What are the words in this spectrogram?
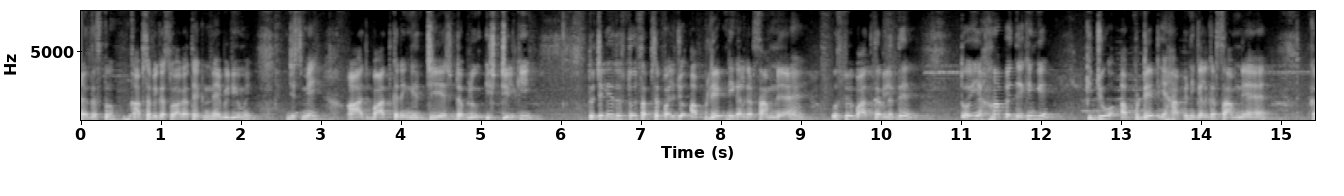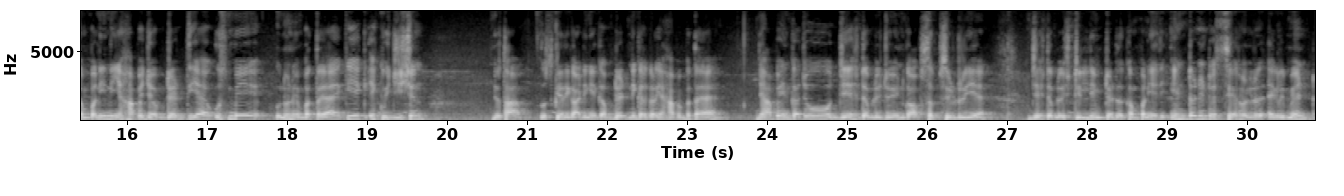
है दोस्तों, आप सभी का स्वागत है एक नए वीडियो में, जिसमें आज बात करेंगे जे एस डब्ल्यू स्टील की। तो चलिए दोस्तों, सबसे पहले जो अपडेट निकल कर सामने आया है, उस पर बात कर लेते हैं। तो यहाँ पे देखेंगे कि जो अपडेट यहाँ पे निकल कर सामने आया है कंपनी ने यहाँ पे जो अपडेट दिया है, उसमें उन्होंने बताया है कि एक एक्विजिशन जो था, उसके रिगार्डिंग एक अपडेट निकल कर यहाँ पर बताया है। जहाँ पे इनका जो जे एस डब्ल्यू जो इनका सब्सिडरी है W steel limited the company है inter inter share holder agreement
